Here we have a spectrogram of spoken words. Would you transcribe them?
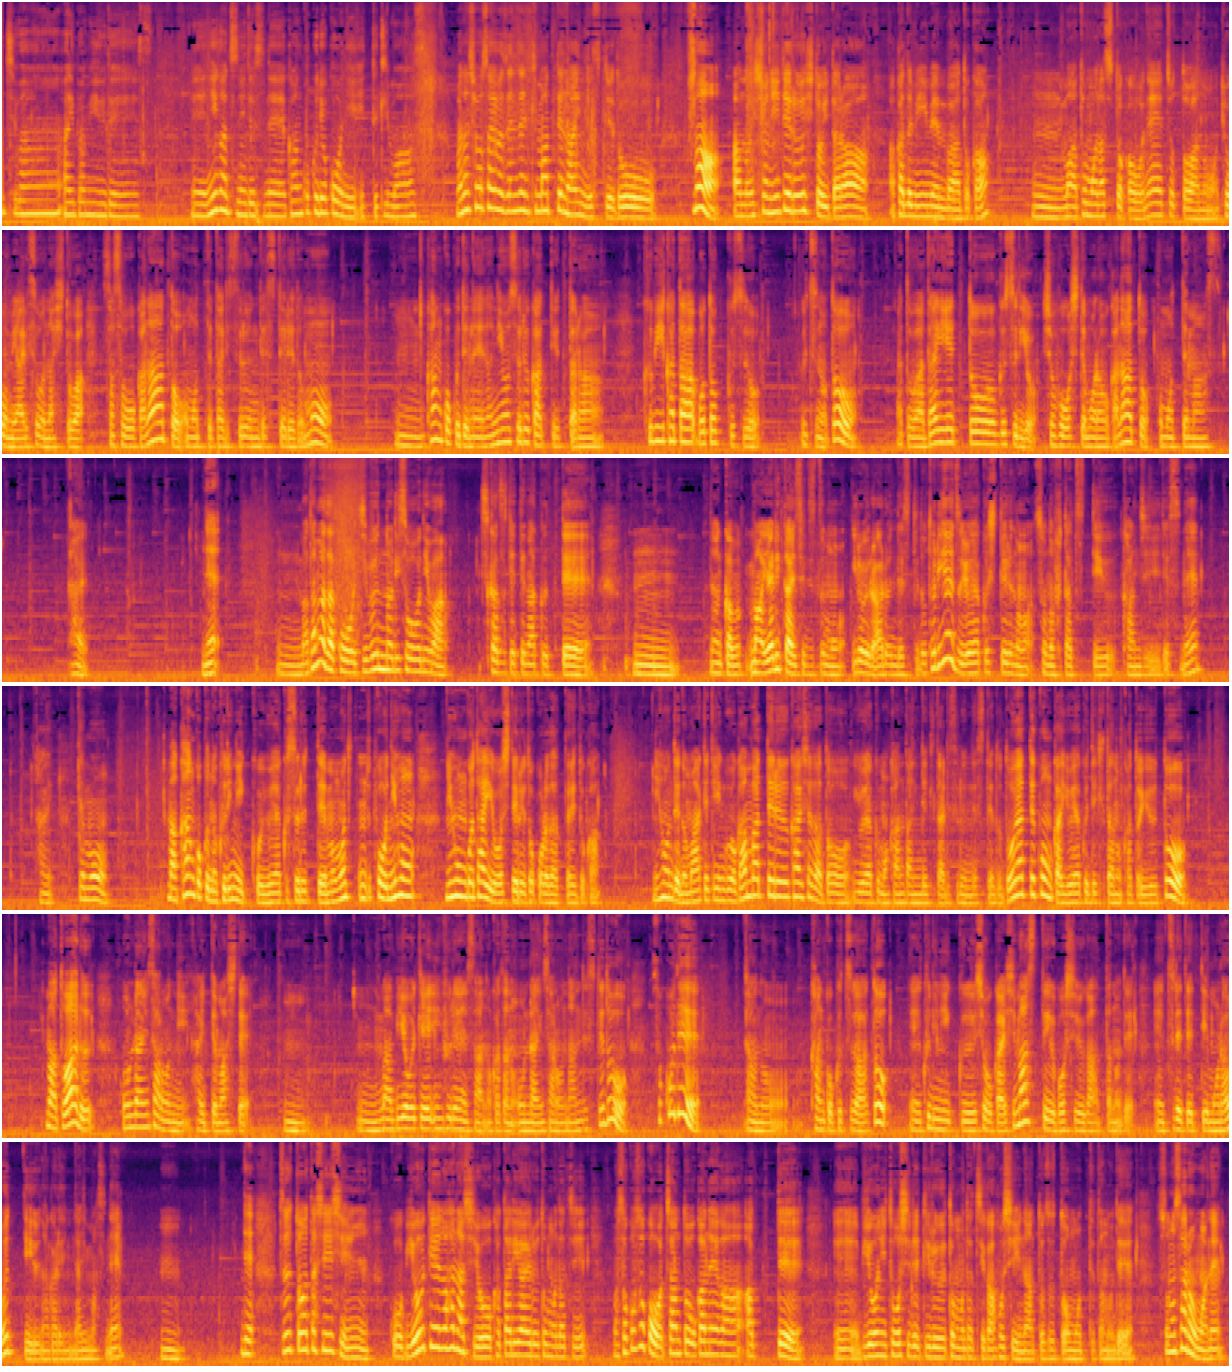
にちは、相葉美優です、えー、2月にですね、韓国旅行に行ってきます。まだ詳細は全然決まってないんですけど、まああの一緒にいてる人いたらアカデミーメンバーとか、うん、まあ友達とかをね、ちょっとあの興味ありそうな人は誘おうかなと思ってたりするんですけれども、うん、韓国でね何をするかって言ったら首肩ボトックスを打つのとあとはダイエット薬を処方してもらおうかなと思ってます。はい。ね。うん、まだまだこう自分の理想には近づけてなくって、うん、なんかまあやりたい施術もいろいろあるんですけど、とりあえず予約してるのはその2つっていう感じですね。はい。でも、まあ、韓国のクリニックを予約するって、まあ、もこう日本日本語対応してるところだったりとか日本でのマーケティングを頑張ってる会社だと予約も簡単にできたりするんですけどどうやって今回予約できたのかというとまあとあるオンラインサロンに入ってまして、うん。うん。まあ、美容系インフルエンサーの方のオンラインサロンなんですけどそこであの韓国ツアーと、えークリニック紹介しますっていう募集があったので、えー連れてってもらうっていう流れになりますね。うん。でずっと私自身こう美容系の話を語り合える友達、まあ、そこそこちゃんとお金があって、えー美容に投資できる友達が欲しいなとずっと思ってたのでそのサロンはね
